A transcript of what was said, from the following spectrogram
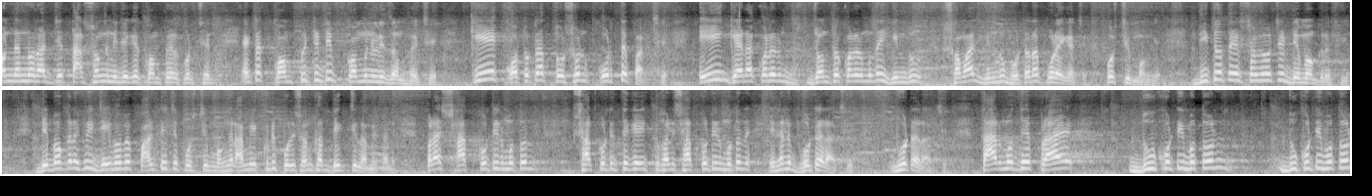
অন্যান্য রাজ্যে তার সঙ্গে নিজেকে কম্পেয়ার করছেন। একটা কম্পিটিটিভ কমিউনালিজম হয়েছে। কে কতটা তোষণ করতে পারছে? এই গ্যারাকলের যন্ত্রকলের মধ্যে হিন্দু সমাজ, হিন্দু ভোটাররা পড়ে গেছে পশ্চিমবঙ্গে। দ্বিতীয়ত এর সঙ্গে হচ্ছে ডেমোগ্রাফি। ডেমোগ্রাফি যেভাবে পাল্টেছে পশ্চিমবঙ্গের, আমি একটুখানি পরিসংখ্যান দেখছিলাম এখানে। প্রায় সাত কোটির মতন, সাত কোটির থেকে একটুখানি সাত কোটির মতন এখানে ভোটার আছে ভোটার আছে। তার মধ্যে প্রায় দু কোটি মতন দু কোটি মতন,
